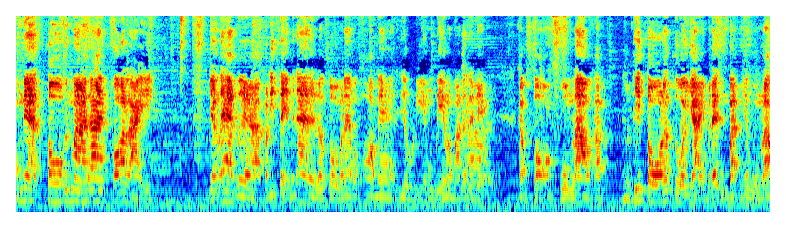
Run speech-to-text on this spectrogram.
ผมเนี่ยโตขึ้นมาได้เพราะอะไร อย่างแรกเลยอะปฏิเสธไม่ได้เลยเราโตมาได้เพราะพ่อแม่ที่เราเลี้ยงเลี้ยงเรามาตั้งแต่เด็ก กับสองวงเล่าครับ ที่โตแล้วตัวใหญ่มาได้ถึงบัดนี้วงเล่า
